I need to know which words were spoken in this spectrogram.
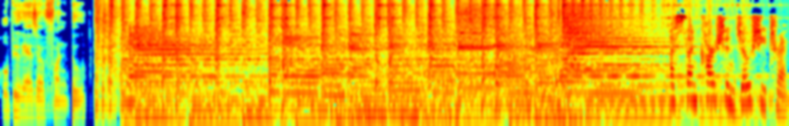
Hope you guys have fun too. A Sankarshan Joshi trip.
